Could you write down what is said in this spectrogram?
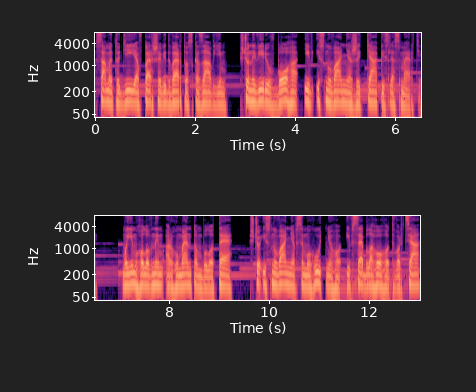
Саме тоді я вперше відверто сказав їм, що не вірю в Бога і в існування життя після смерті. Моїм головним аргументом було те, що існування всемогутнього і всеблагого Творця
